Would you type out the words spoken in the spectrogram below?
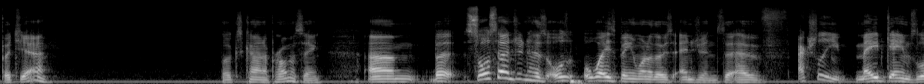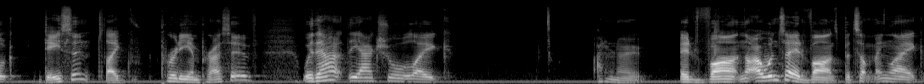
but yeah, looks kind of promising. Um, but Source Engine has al always been one of those engines that have actually made games look decent, like pretty impressive, without the actual like, I don't know, advanced. No, I wouldn't say advanced, but something like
